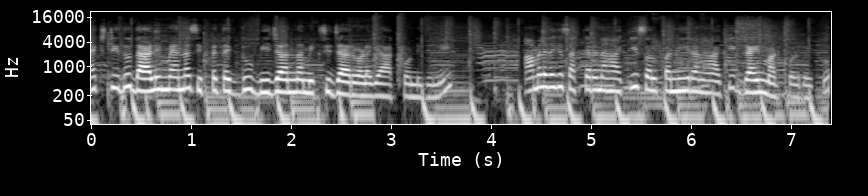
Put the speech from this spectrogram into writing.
ನೆಕ್ಸ್ಟ್ ಇದು ದಾಳಿಂಬೆಯನ್ನು ಸಿಪ್ಪೆ ತೆಗೆದು ಬೀಜವನ್ನು ಮಿಕ್ಸಿ ಜಾರ್ ಒಳಗೆ ಹಾಕ್ಕೊಂಡಿದ್ದೀನಿ. ಆಮೇಲೆ ಅದಕ್ಕೆ ಸಕ್ಕರೆನ ಹಾಕಿ ಸ್ವಲ್ಪ ನೀರನ್ನು ಹಾಕಿ ಗ್ರೈಂಡ್ ಮಾಡ್ಕೊಳ್ಬೇಕು.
